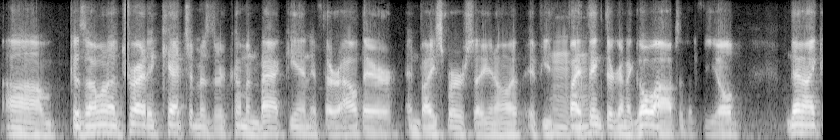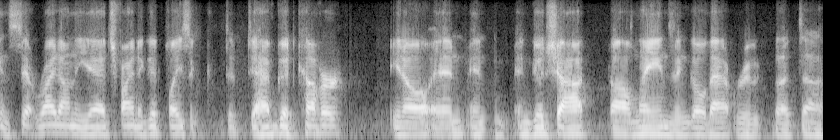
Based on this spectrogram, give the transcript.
because um, I want to try to catch them as they're coming back in if they're out there, and vice versa. You know, if, if you mm-hmm. if I mm-hmm. think they're going to go out to the field, then I can sit right on the edge, find a good place to, to have good cover, you know, and and and good shot uh, lanes and go that route. But uh,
